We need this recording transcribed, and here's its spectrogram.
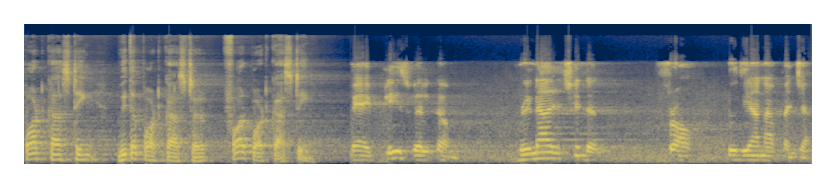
Podcasting with a Podcaster for Podcasting. May I please welcome Rinal Chindal from Ludhiana, Punjab.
